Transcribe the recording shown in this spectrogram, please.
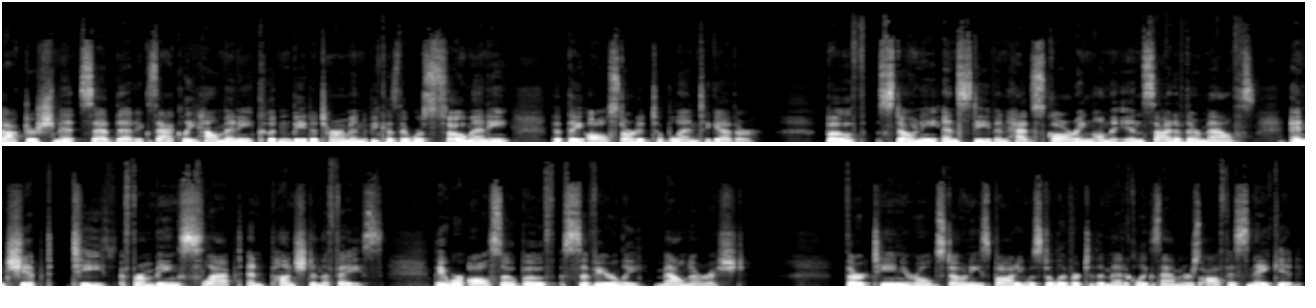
Dr. Schmidt said that exactly how many couldn't be determined because there were so many that they all started to blend together. Both Stoni and Stephen had scarring on the inside of their mouths and chipped teeth from being slapped and punched in the face. They were also both severely malnourished. 13 year old Stoni's body was delivered to the medical examiner's office naked,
